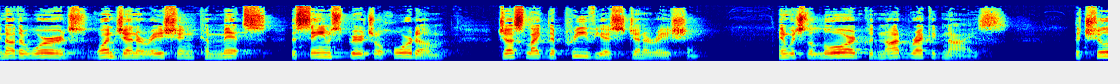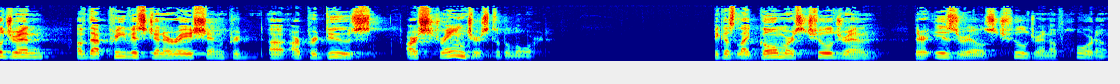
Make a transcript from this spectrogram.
In other words, one generation commits the same spiritual whoredom just like the previous generation, in which the Lord could not recognize. The children of that previous generation uh, are produced are strangers to the Lord. Because, like Gomer's children, they're Israel's children of whoredom.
